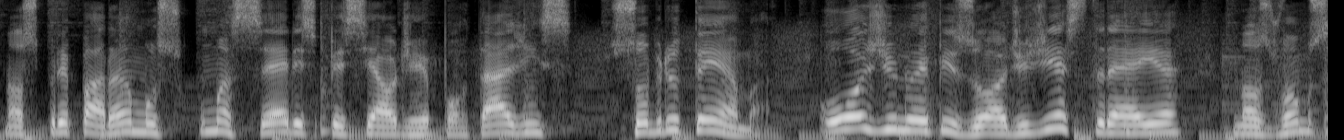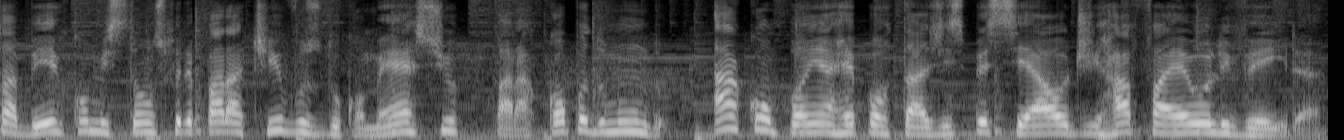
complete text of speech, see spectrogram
nós preparamos uma série especial de reportagens sobre o tema. Hoje, no episódio de estreia, nós vamos saber como estão os preparativos do comércio para a Copa do Mundo. Acompanhe a reportagem especial de Rafael Oliveira.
